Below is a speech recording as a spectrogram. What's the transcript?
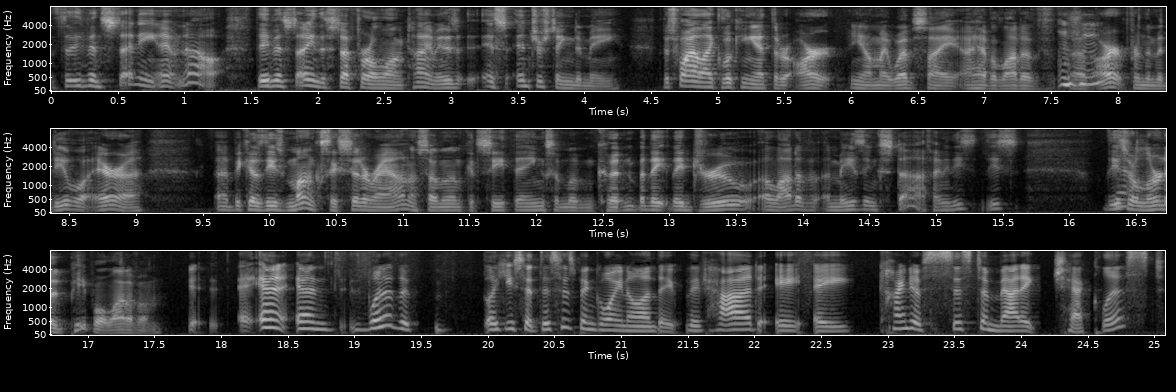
so they've been studying. and No, they've been studying this stuff for a long time. It's, it's interesting to me. That's why I like looking at their art. You know, on my website, I have a lot of uh, art from the medieval era. Uh, because these monks, they sit around, and some of them could see things, some of them couldn't, but they, they drew a lot of amazing stuff. I mean, these these these are learned people, a lot of them. and and one of the like you said this has been going on. They they've had a a kind of systematic checklist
